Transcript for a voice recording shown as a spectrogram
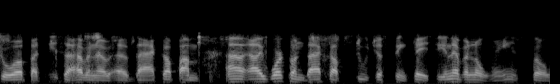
show up, at least I have a, a backup. I'm I, I work on backups too, just in case. You never know, eh? So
